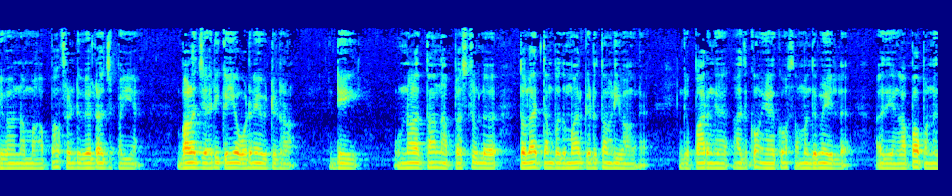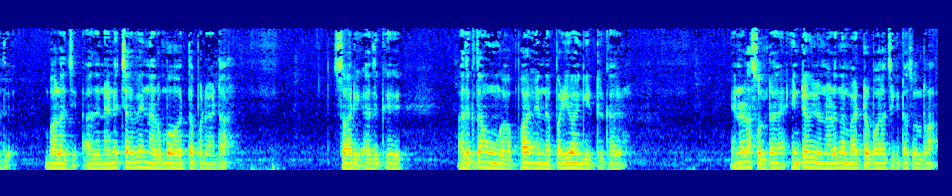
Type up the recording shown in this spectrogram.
இவன் நம்ம அப்பா ஃப்ரெண்டு வேல்ராஜ் பையன். பாலாஜி அறிக்கையை கையை உடனே விட்டுடுறான். டேய் உன்னால தான் நான் ப்ளஸ் டூவில் தொள்ளாயிரத்தி ஐம்பது மார்க் எடுத்தான் அடி வாங்கினேன். இங்கே பாருங்கள் அதுக்கும் எனக்கும் சம்மந்தமே இல்லை. அது எங்கள் அப்பா பண்ணுது. பாலாஜி அதை நினச்சாவே நான் ரொம்ப வருத்தப்படுவேன்டா சாரி அதுக்கு அதுக்கு தான் உங்கள் அப்பா என்னை பழி வாங்கிட்டு இருக்காரு. என்னடா சொல்கிற இன்டர்வியூ நடந்த மேட்ரு பாலாஜி கிட்ட சொல்கிறான்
